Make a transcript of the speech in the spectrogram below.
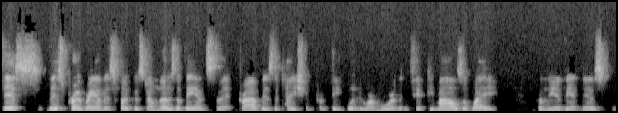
this this program is focused on those events that drive visitation from people who are more than 50 miles away from the event des-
